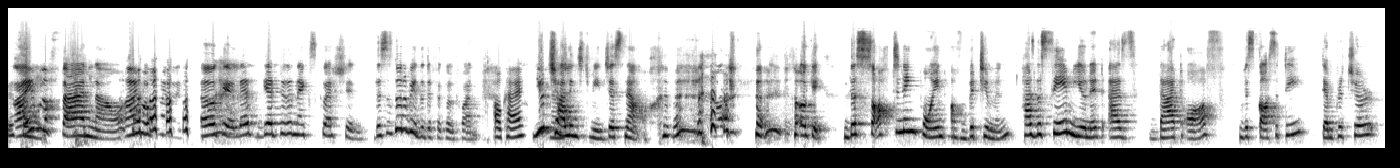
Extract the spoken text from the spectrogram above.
I'm a fan now. I'm a fan. okay, let's get to the next question. This is going to be the difficult one. Okay. You challenged me just now. okay. The softening point of bitumen has the same unit as that of viscosity, temperature,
